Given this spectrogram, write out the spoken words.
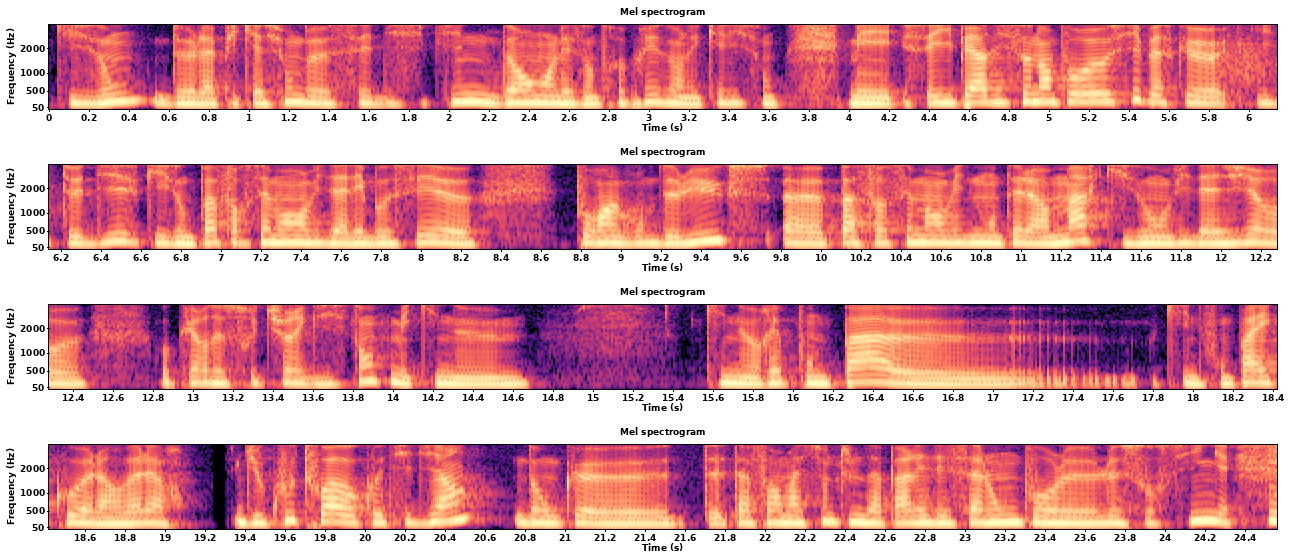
qu'ils ont de l'application de ces disciplines dans les entreprises dans lesquelles ils sont. Mais c'est hyper dissonant pour eux aussi parce qu'ils te disent qu'ils n'ont pas forcément envie d'aller bosser euh, pour un groupe de luxe, pas forcément envie de monter leur marque, ils ont envie d'agir au cœur de structures existantes, mais qui ne, qui ne répondent pas, qui ne font pas écho à leurs valeurs. Du coup, toi, au quotidien, donc de ta formation, tu nous as parlé des salons pour le, sourcing. Mm.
